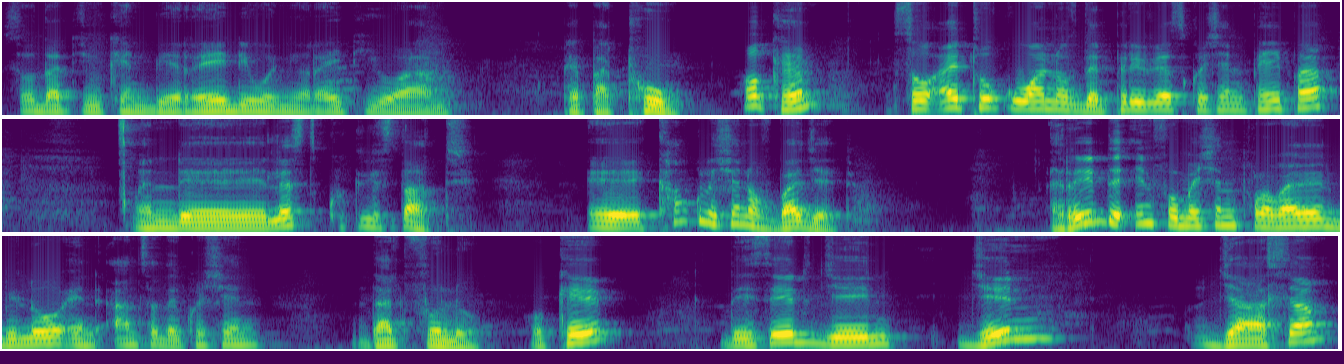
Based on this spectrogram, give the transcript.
so that you can be ready when you write your paper two. Okay, so I took one of the previous question paper and uh, let's quickly start. A calculation of budget. Read the information provided below and answer the question that follow. Okay, they said Jane Jane Jasha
